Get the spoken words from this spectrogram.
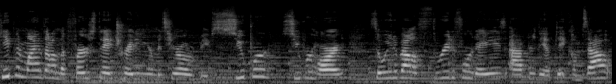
Keep in mind that on the first day, trading your material will be super, super hard, so wait about 3 to 4 days after the update comes out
